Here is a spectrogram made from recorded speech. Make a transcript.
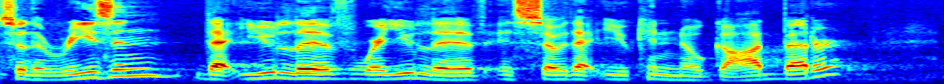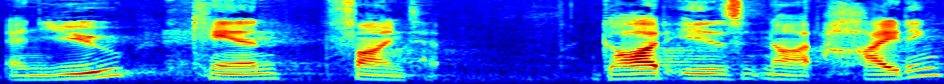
So, the reason that you live where you live is so that you can know God better and you can find Him. God is not hiding,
